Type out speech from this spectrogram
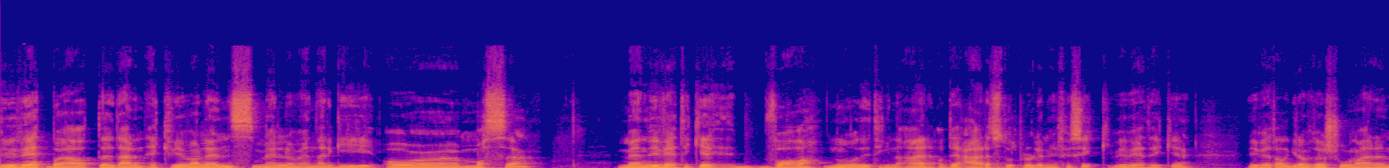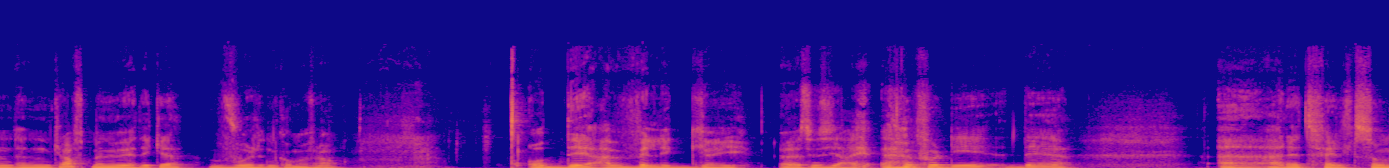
vi vet bare at det er en ekvivalens mellom energi og masse. Men vi vet ikke hva noen av de tingene er, og det er et stort problem i fysikk. Vi vet, ikke, vi vet at gravitasjon er en, en kraft, men vi vet ikke hvor den kommer fra. Og det er veldig gøy, syns jeg, fordi det eh, er et felt som,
